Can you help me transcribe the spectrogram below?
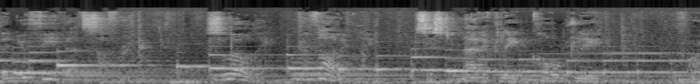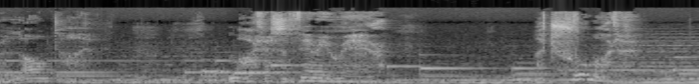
Then you feed that suffering. Slowly, methodically, systematically, coldly, for a long time. Martyrs are very rare. A true martyr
